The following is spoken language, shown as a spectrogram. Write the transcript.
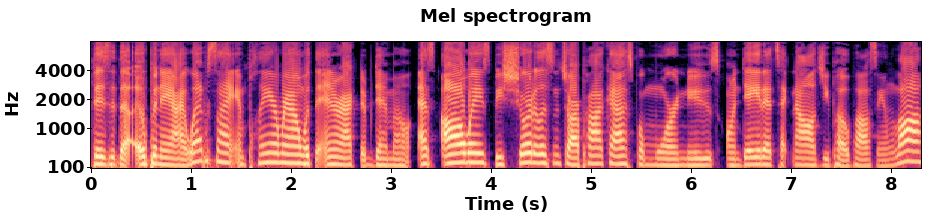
Visit the OpenAI website and play around with the interactive demo. As always, be sure to listen to our podcast for more news on data, technology, public policy, and law.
